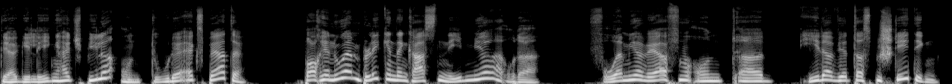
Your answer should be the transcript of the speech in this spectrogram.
der Gelegenheitsspieler und du der Experte. Brauch ja nur einen Blick in den Kasten neben mir oder vor mir werfen und äh, jeder wird das bestätigen.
